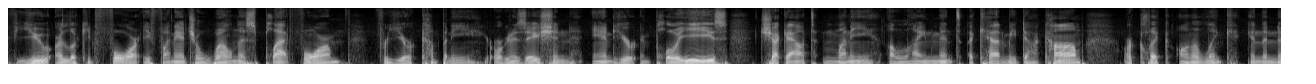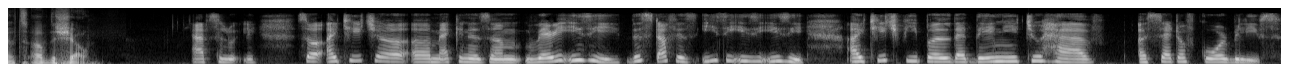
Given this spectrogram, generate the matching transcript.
If you are looking for a financial wellness platform for your company, your organization, and your employees, check out moneyalignmentacademy.com or click on the link in the notes of the show. Absolutely. So I teach a, a, mechanism very easy. This stuff is easy, easy, easy. I teach people that they need to have a set of core beliefs.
